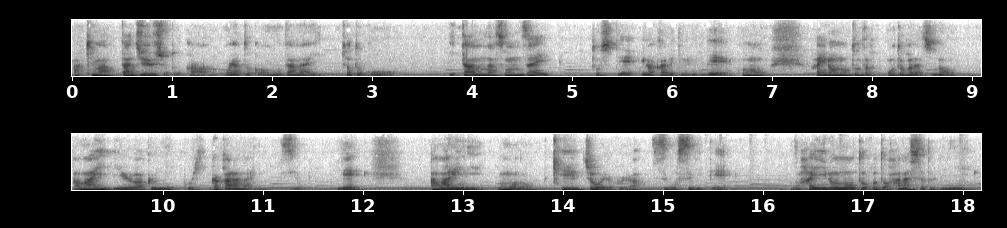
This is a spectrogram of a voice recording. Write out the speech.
まあ、決まった住所とか親とかを持たない、ちょっとこう、異端な存在として描かれてるので、この灰色の男たちの甘い誘惑にこう引っかからないんですよ。で、あまりにモモの傾聴力がすごすぎて、灰色の男と話した時に、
